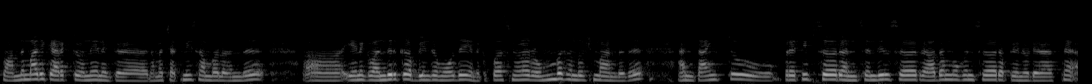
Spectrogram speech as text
ஸோ அந்த மாதிரி கேரக்டர் வந்து எனக்கு நம்ம சட்னி சாம்பார் வந்து எனக்கு வந்திருக்கு அப்படின்ற போது எனக்கு பர்சனலாக ரொம்ப சந்தோஷமாக இருந்தது. And thanks to Pradeep sir and Senthil sir Radha Mohan sir அப்புறம் என்னுடைய அஸ்டன்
